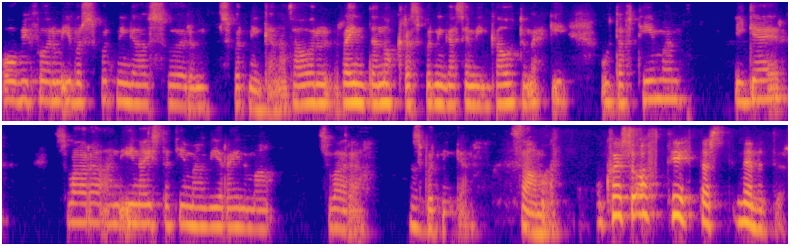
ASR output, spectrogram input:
og við fórum yfir spurninga og svörum spurningana. Það voru reynda nokkra spurninga sem við gátum ekki út af tíman í gær svara en í næsta tíma við reynum að svara mm. spurningan saman. Hversu oft hittast nefnendur?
